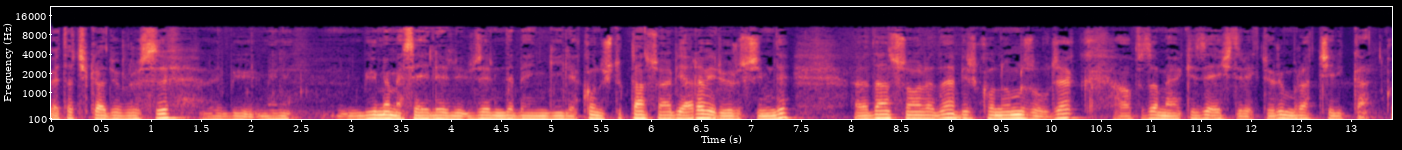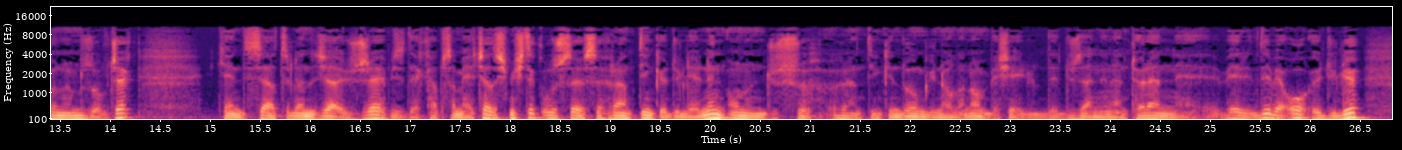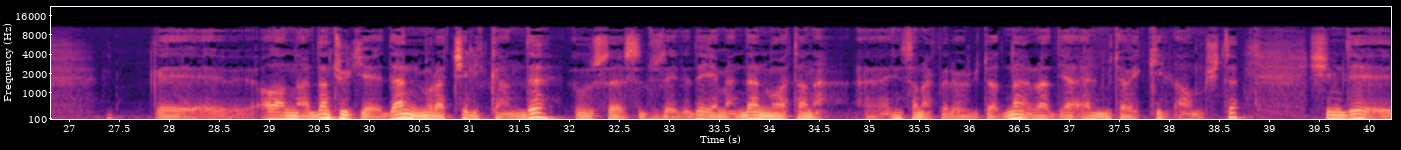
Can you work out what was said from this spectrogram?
Evet Açık Radyo burası büyümenin büyüme meseleleri üzerinde Bengi ile konuştuktan sonra bir ara veriyoruz şimdi. Aradan sonra da bir konuğumuz olacak. Hafıza Merkezi Eş Direktörü Murat Çelikkan konuğumuz olacak. Kendisi hatırlanacağı üzere biz de kapsamaya çalışmıştık. Uluslararası Hrant Dink ödüllerinin 10.sü Hrant Dink'in doğum günü olan 15 Eylül'de düzenlenen törenle verildi ve o ödülü e, alanlardan Türkiye'den Murat Çelikkan'dı. Uluslararası düzeyde de Yemen'den Muatana e, İnsan Hakları Örgütü adına Radya El Mütevekkil almıştı. Şimdi e,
